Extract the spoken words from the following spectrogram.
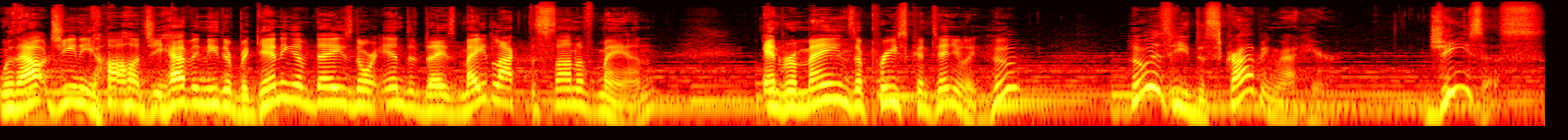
without genealogy, having neither beginning of days nor end of days, made like the Son of Man, and remains a priest continually. Who, who is he describing right here? Jesus.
